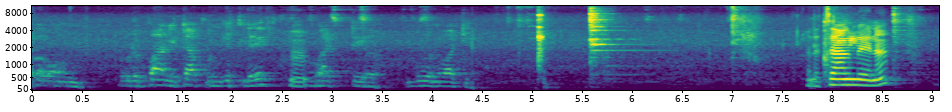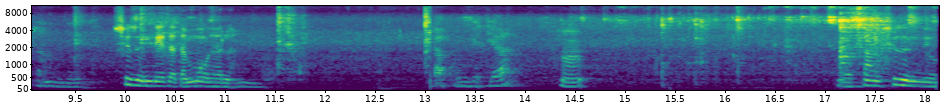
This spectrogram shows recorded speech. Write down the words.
थोडं पाणी टाकून घेतलंय. हं. वाटते. दोन वाटी. आता चांगलं आहे ना? चांगलं. शिजून द्यायचं आता मोह्याला टाकून घेत्या हां. चांगलं शिजून देऊ.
